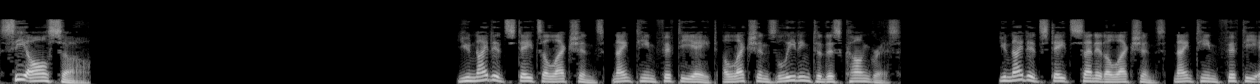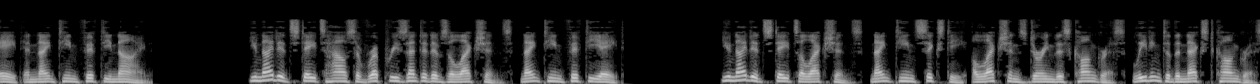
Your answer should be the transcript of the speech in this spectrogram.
See also United States elections, 1958 elections leading to this Congress. United States Senate elections, 1958 and 1959 United States House of Representatives elections, 1958 United States elections, 1960 elections during this Congress, leading to the next Congress.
